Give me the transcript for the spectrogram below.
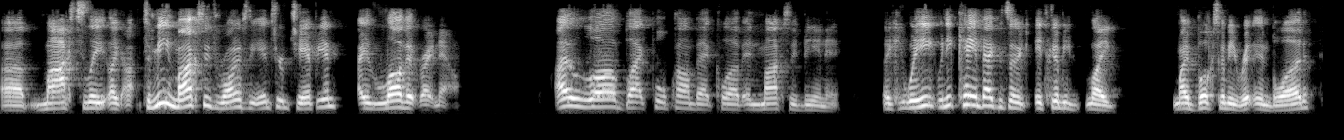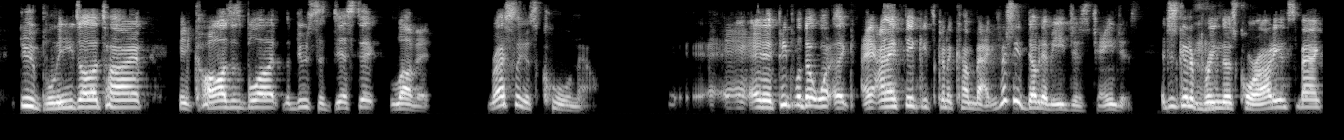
uh, Moxley, like uh, to me, Moxley's run as the interim champion, I love it right now. I love Blackpool Combat Club and Moxley being it. Like when he when he came back, it's like it's gonna be like my book's gonna be written in blood. Dude bleeds all the time. He causes blood. The dude's sadistic. Love it. Wrestling is cool now. And if people don't want like, and I think it's gonna come back, especially if WWE just changes. It's just gonna mm-hmm. bring those core audience back.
